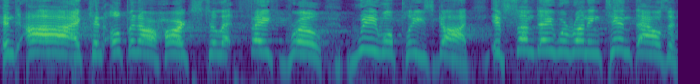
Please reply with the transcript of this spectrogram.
and I can open our hearts to let faith grow, we will please God. If someday we're running 10,000,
